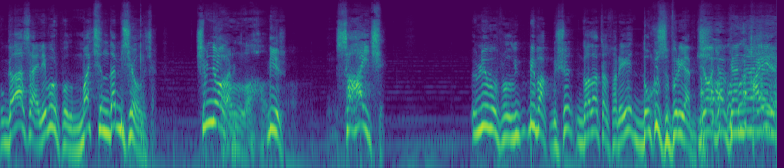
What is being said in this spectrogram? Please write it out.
bu Galatasaray Liverpool maçında bir şey olacak. Şimdi ne olabilir? Allah Allah. Bir, saha içi. Liverpool bir bakmışsın Galatasaray'ı 9-0 yenmiş. Ya hocam kendine Hayır,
